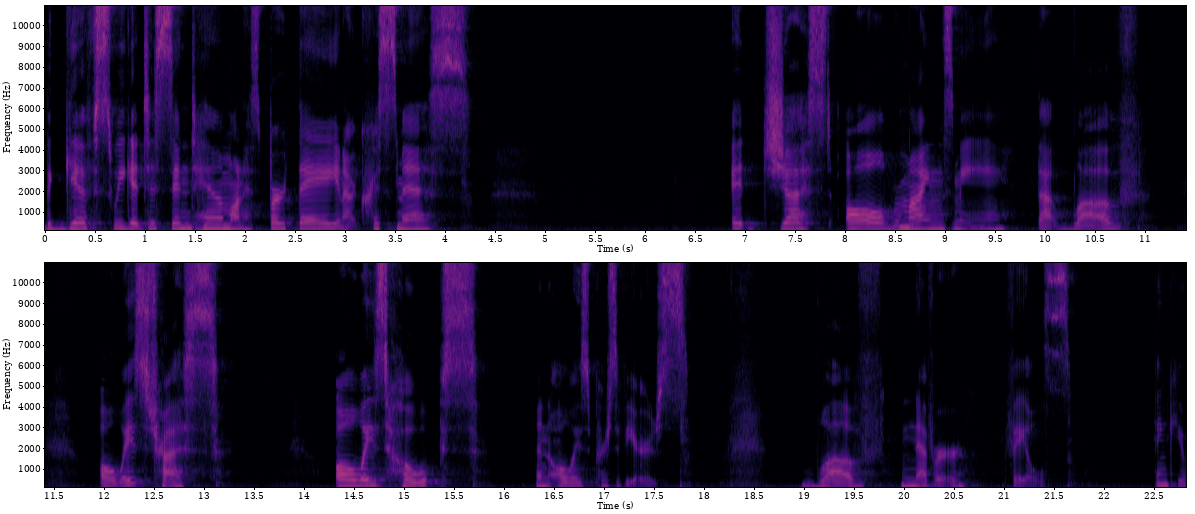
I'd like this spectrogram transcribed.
The gifts we get to send him on his birthday and at Christmas. It just all reminds me that love always trusts, always hopes, and always perseveres. Love never fails. Thank you.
